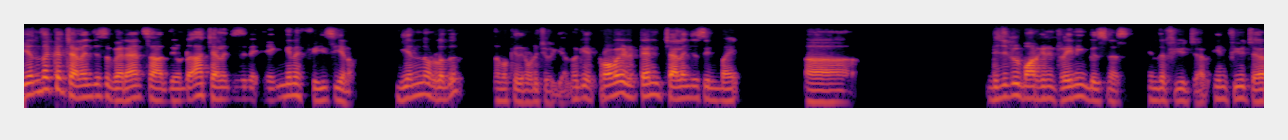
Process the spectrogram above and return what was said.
എന്തൊക്കെ ചലഞ്ചസ് വരാൻ സാധ്യതയുണ്ട്? ആ ചലഞ്ചസിനെ എങ്ങനെ ഫേസ് ചെയ്യണം? എന്നുള്ളത് നമുക്ക് ഇതിനോട് ചോദിക്കാം okay provide ten challenges in my digital marketing training business in the future in future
